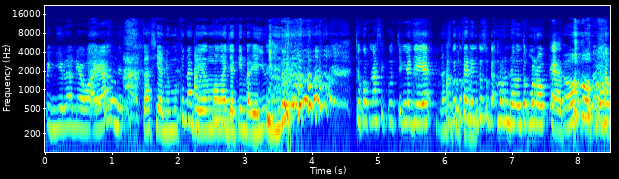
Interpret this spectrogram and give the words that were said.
Pinggiran ya Wak ya? Kasihan nih mungkin ada yang mau ngajakin mbak Yayu. dinner cukup nasi kucing aja ya. Nasi aku tuh kadang tuh suka merendah untuk meroket. Oh. Kan?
